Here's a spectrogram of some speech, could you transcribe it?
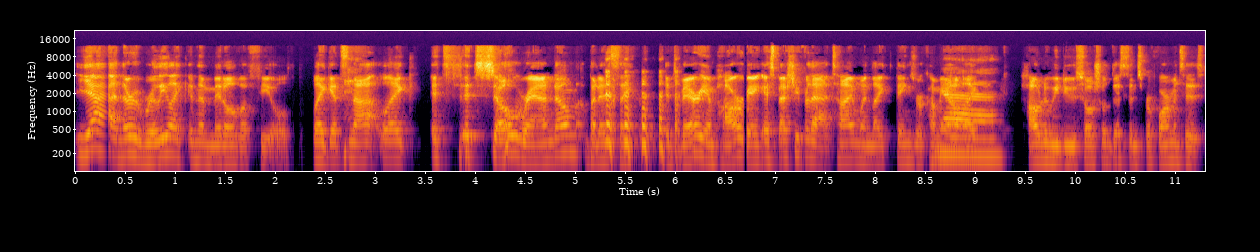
yeah and they're really like in the middle of a field like it's not like it's it's so random but it's like it's very empowering especially for that time when like things were coming yeah. out like how do we do social distance performances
